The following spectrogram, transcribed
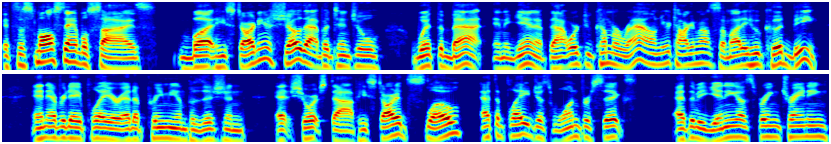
it's a small sample size, but he's starting to show that potential with the bat. And again, if that were to come around, you're talking about somebody who could be an everyday player at a premium position at shortstop. He started slow at the plate, just one for six at the beginning of spring training.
